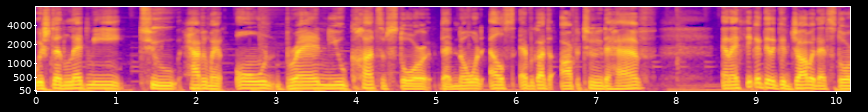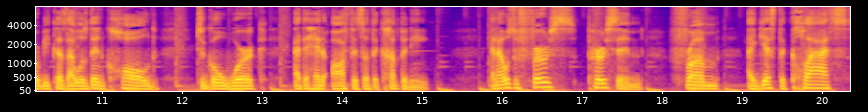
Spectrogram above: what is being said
which then led me to having my own brand new concept store that no one else ever got the opportunity to have. And I think I did a good job at that store because I was then called to go work at the head office of the company. And I was the first person from, I guess, the class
